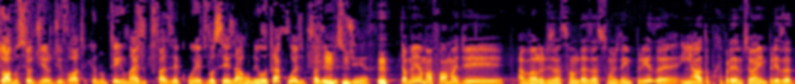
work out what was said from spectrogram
toma o seu dinheiro de volta que eu não tenho mais o que fazer com eles. Vocês arrumem outra coisa para fazer com esse dinheiro. Também é uma forma de a valorização das ações da empresa em alta, porque, por exemplo, se a empresa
